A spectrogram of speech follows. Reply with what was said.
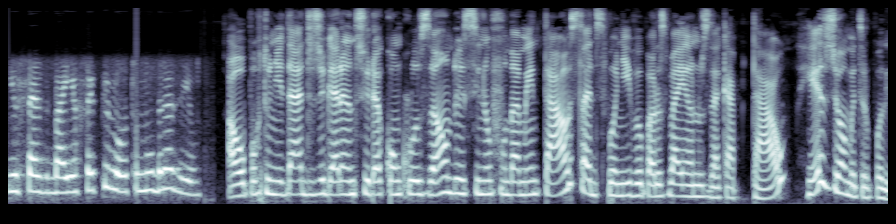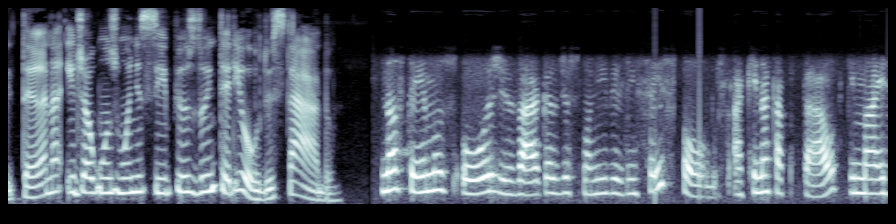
e o SESI Bahia foi piloto no Brasil. A oportunidade de garantir a conclusão do ensino fundamental está disponível para os baianos da capital, região metropolitana e de alguns municípios do interior do estado. Nós temos hoje vagas disponíveis em seis polos, aqui na capital e mais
